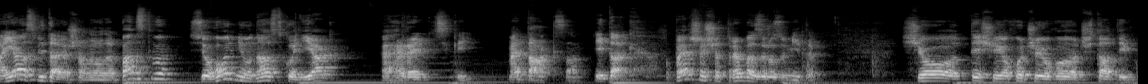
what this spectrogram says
А я вас вітаю, шановне панство. Сьогодні у нас коньяк грецький метакса. І так, перше, що треба зрозуміти, що те, що я хочу його читати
